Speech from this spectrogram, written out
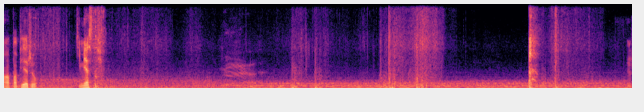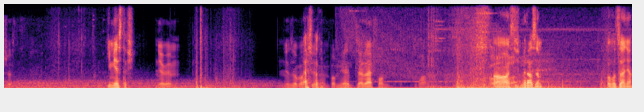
No, papieżu. Kim jesteś? Już jest. Kim jesteś? Nie wiem. Nie zobaczyłem, bo miałem telefon ważny. O, jesteśmy razem. Powodzenia.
